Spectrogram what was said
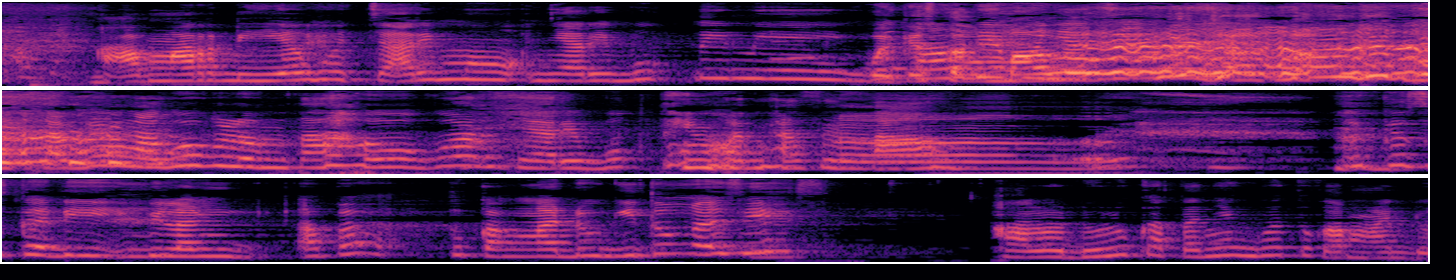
kamar dia gue cari mau nyari bukti nih. Gue tahu dia punya banget tapi emak gue belum tahu. Gue harus nyari bukti buat ngasih tahu. Terus kan suka dibilang apa tukang ngadu gitu nggak sih? kalau dulu katanya gue tukang ngadu.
